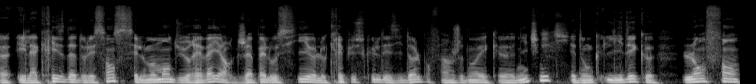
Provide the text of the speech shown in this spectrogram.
Euh, et la crise d'adolescence, c'est le moment du réveil, alors que j'appelle aussi euh, le crépuscule des idoles, pour faire un jeu de mots avec euh, Nietzsche. Nietzsche. Et donc l'idée que l'enfant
